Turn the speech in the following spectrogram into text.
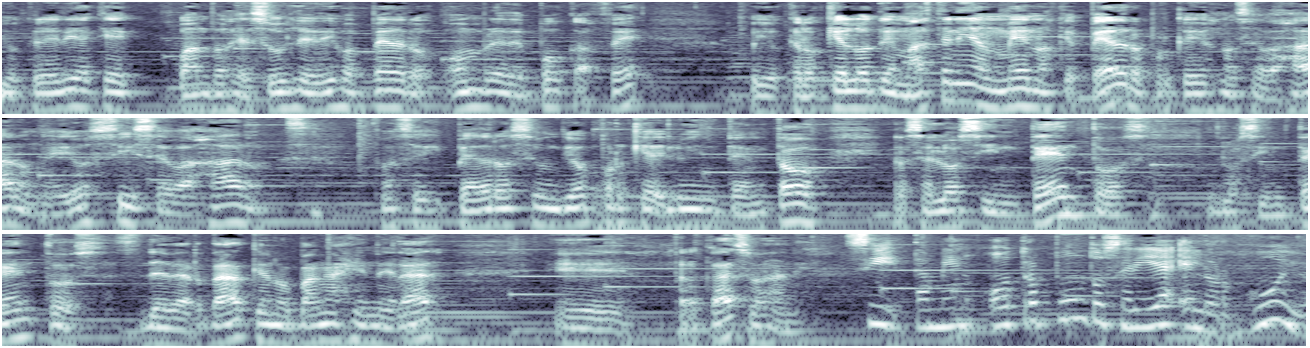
Yo creería que cuando Jesús le dijo a Pedro, hombre de poca fe, pues yo creo que los demás tenían menos que Pedro porque ellos no se bajaron, ellos sí se bajaron. Entonces Pedro se hundió porque lo intentó. Entonces los intentos, los intentos de verdad que nos van a generar eh, fracasos, Ani. Sí, también otro punto sería el orgullo.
